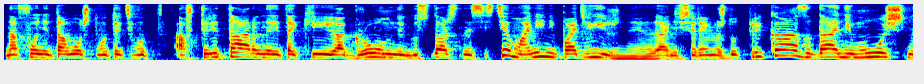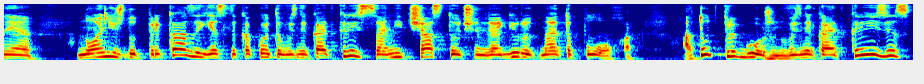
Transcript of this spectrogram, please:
на фоне того, что вот эти вот авторитарные такие огромные государственные системы, они неподвижные. Они все время ждут приказа, да, они мощные, но они ждут приказа, если какой-то возникает кризис, они часто очень реагируют на это плохо. А тут Пригожин, возникает кризис,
